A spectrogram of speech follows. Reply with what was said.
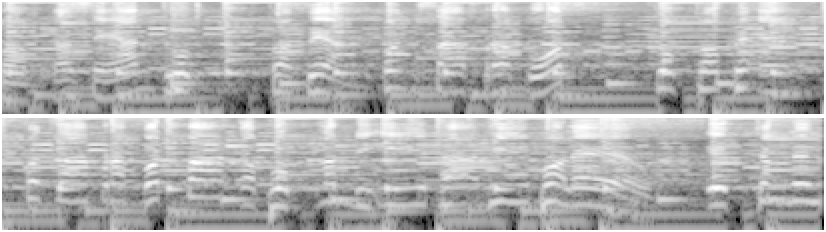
ของกระแสนทุกทอดเพียงคนสาปรากฏทุกทอดเพียงคนสาปรากฏบ้านกับผมลำดีท่าที่พ่อแล้วอีกจังหนึ่ง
